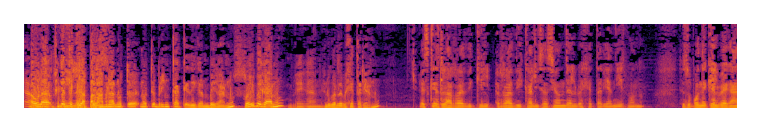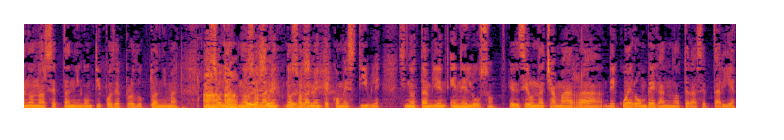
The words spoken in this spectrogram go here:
ahora, Ni- fíjate que la lácteos. palabra no te, no te brinca que digan veganos. Soy vegano Vegano. en lugar de vegetariano. Es que es la radical- radicalización del vegetarianismo, ¿no? Se supone que el vegano no acepta ningún tipo de producto animal, no, Ah, sola- ah, no solamente, ser, no solamente comestible, sino también en el uso. Es decir, una chamarra de cuero, un vegano no te la aceptaría.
